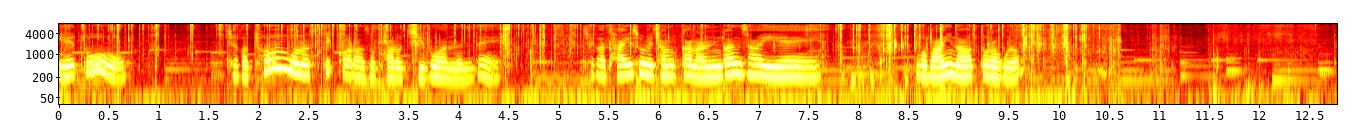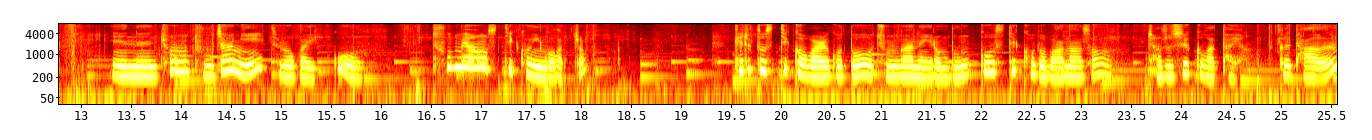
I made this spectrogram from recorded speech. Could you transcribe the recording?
얘도 제가 처음 보는 스티커라서 바로 집어왔는데 제가 다이소를 잠깐 안 간 사이에 뭐가 많이 나왔더라고요. 얘는 총 두 장이 들어가 있고 투명 스티커인 것 같죠? 캐릭터 스티커 말고도 중간에 이런 문구 스티커도 많아서 자주 쓸 것 같아요. 그 다음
